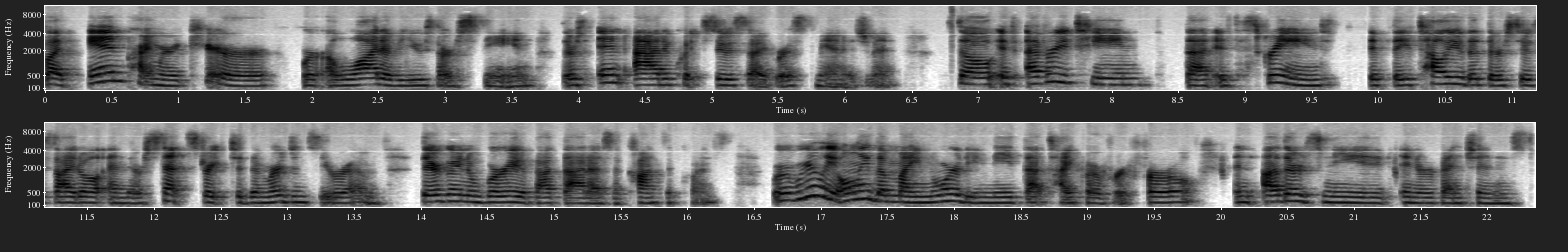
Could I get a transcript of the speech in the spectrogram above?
But in primary care, where a lot of youth are seen, there's inadequate suicide risk management. So if every teen that is screened, if they tell you that they're suicidal and they're sent straight to the emergency room, they're going to worry about that as a consequence where really only the minority need that type of referral and others need interventions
